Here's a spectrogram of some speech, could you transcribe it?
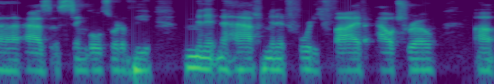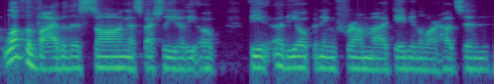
uh, as a single, sort of the minute and a half, minute 45 outro. Uh, love the vibe of this song, especially, you know, the op- the uh, the opening from uh, Lamar Hudson,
